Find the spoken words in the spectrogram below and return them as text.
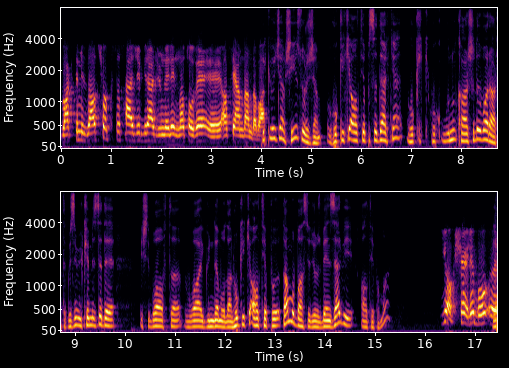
vaktimiz az çok kısa sadece birer cümleyle NATO ve e, ASEAN'dan da var. Peki hocam şeyi soracağım. Hukuki altyapısı derken hukuk, hukuk, bunun karşılığı var artık. Bizim ülkemizde de işte bu hafta bu ay gündem olan hukuki altyapıdan mı bahsediyoruz? Benzer bir altyapı mı? Yok şöyle bu e,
